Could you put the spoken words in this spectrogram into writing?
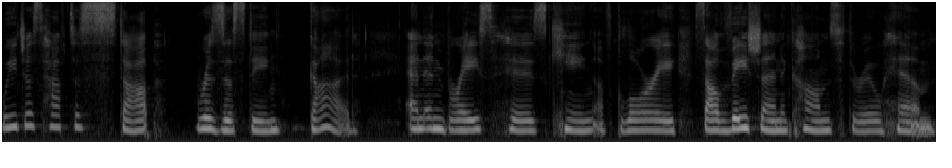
we just have to stop resisting God and embrace his King of glory. Salvation comes through him.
